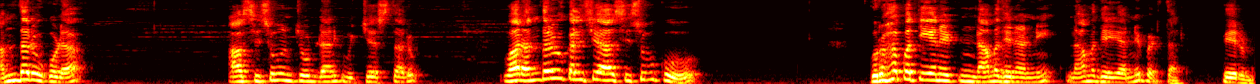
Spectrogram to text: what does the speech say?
అందరూ కూడా ఆ శిశువును చూడడానికి విచ్చేస్తారు. వారందరూ కలిసి ఆ శిశువుకు గృహపతి అనే నామధేయాన్ని నామధేయాన్ని పెడతారు పేరును.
